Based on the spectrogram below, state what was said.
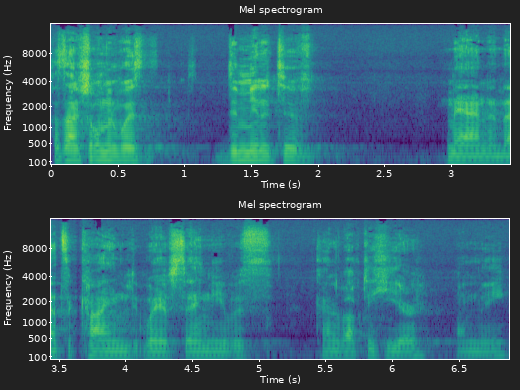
Chazan Shulman was diminutive man, and that's a kind way of saying he was kind of up to here on me.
